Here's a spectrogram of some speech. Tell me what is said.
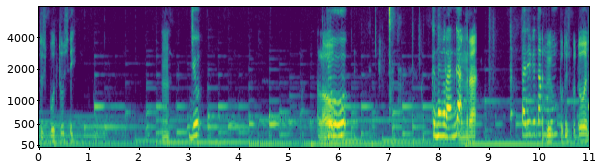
putus-putus ih Ju, halo Ju. Kedengeran nggak? dengeran Tadi Pita tapi ngomong putus-putus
